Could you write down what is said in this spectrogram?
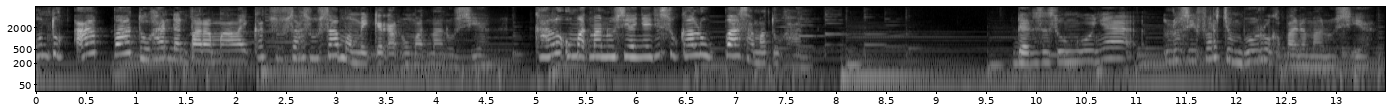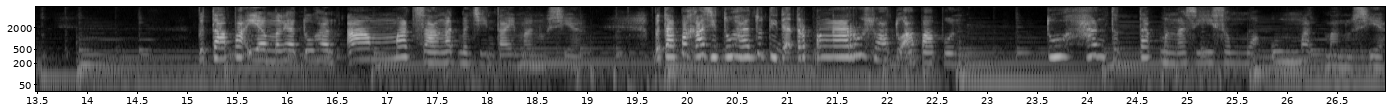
Untuk apa Tuhan dan para malaikat susah-susah memikirkan umat manusia? Kalau umat manusianya aja suka lupa sama Tuhan. Dan sesungguhnya Lucifer cemburu kepada manusia. Betapa ia melihat Tuhan amat sangat mencintai manusia. Betapa kasih Tuhan itu tidak terpengaruh suatu apa pun. Tuhan tetap mengasihi semua umat manusia.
